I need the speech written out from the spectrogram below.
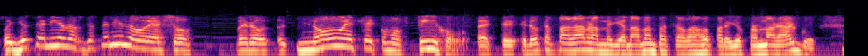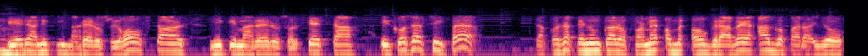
Pues yo he tenido, yo he tenido eso pero eh, no este como fijo. Este, en otras palabras, me llamaban para trabajo para yo formar algo. Y era Nicky Marrero su All Stars, Nicky Marrero su orquesta y cosas así. Pero la cosa que nunca lo formé o, grabé algo para yo,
